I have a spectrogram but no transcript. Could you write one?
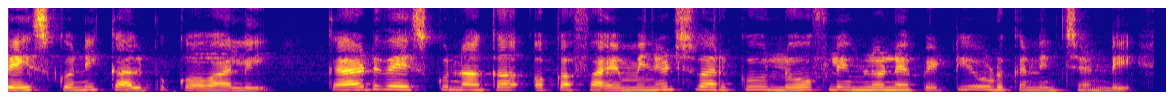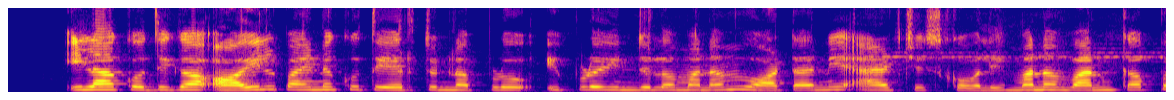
వేసుకొని కలుపుకోవాలి. కర్డ్ వేసుకున్నాక ఒక ఫైవ్ మినిట్స్ వరకు లో ఫ్లేమ్లోనే పెట్టి ఉడకనిచ్చండి. ఇలా కొద్దిగా ఆయిల్ పైనకు తేరుతున్నప్పుడు ఇప్పుడు ఇందులో మనం వాటర్ని యాడ్ చేసుకోవాలి. మనం వన్ కప్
